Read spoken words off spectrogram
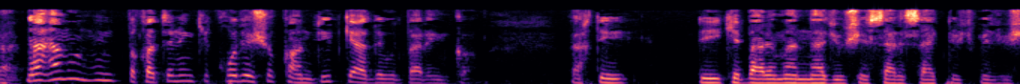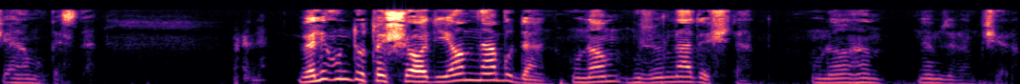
بله. نه همون این به خاطر اینکه خودش رو کاندید کرده بود برای این کار. وقتی دیگه که برای من نجوشه سر سگ توش بجوشه همون قصده بله. ولی اون دوتا شادیام نبودن. اونام حضور نداشتن. اونا هم نمی‌دونم چرا.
